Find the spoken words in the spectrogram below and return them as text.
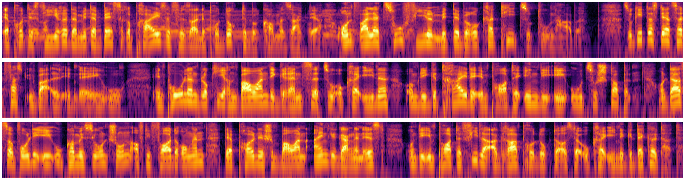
er protestiere, damit er bessere Preise für seine Produkte bekomme, sagt er, und weil er zu viel mit der Bürokratie zu tun habe. So geht das derzeit fast überall in der EU. In Polen blockieren Bauern die Grenze zur Ukraine, um die Getreideimporte in die EU zu stoppen. Und das, obwohl die EU-Kommission schon auf die Forderungen der polnischen Bauern eingegangen ist und die Importe vieler Agrarprodukte aus der Ukraine gedeckelt hat.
